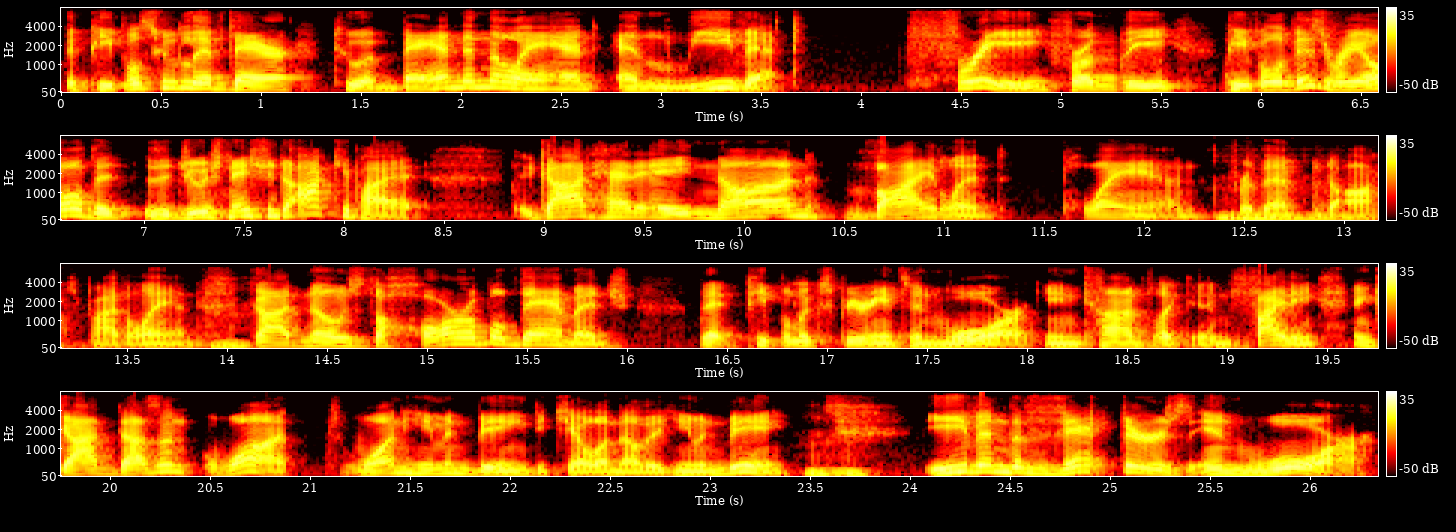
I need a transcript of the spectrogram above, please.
the peoples who lived there to abandon the land and leave it free for the people of Israel, the, the Jewish nation, to occupy it. God had a non-violent plan for them to occupy the land. God knows the horrible damage that people experience in war, in conflict, in fighting, and God doesn't want one human being to kill another human being. Mm-hmm. Even the victors in war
